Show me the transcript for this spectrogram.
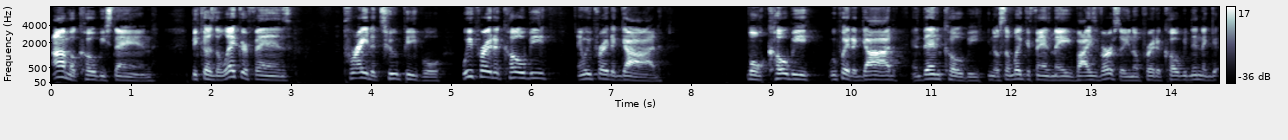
I'm a Kobe stan. Because the Laker fans pray to two people. We pray to Kobe and we pray to God. Well, Kobe we pray to God and then Kobe. You know, some Laker fans may vice versa. You know, pray to Kobe then to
